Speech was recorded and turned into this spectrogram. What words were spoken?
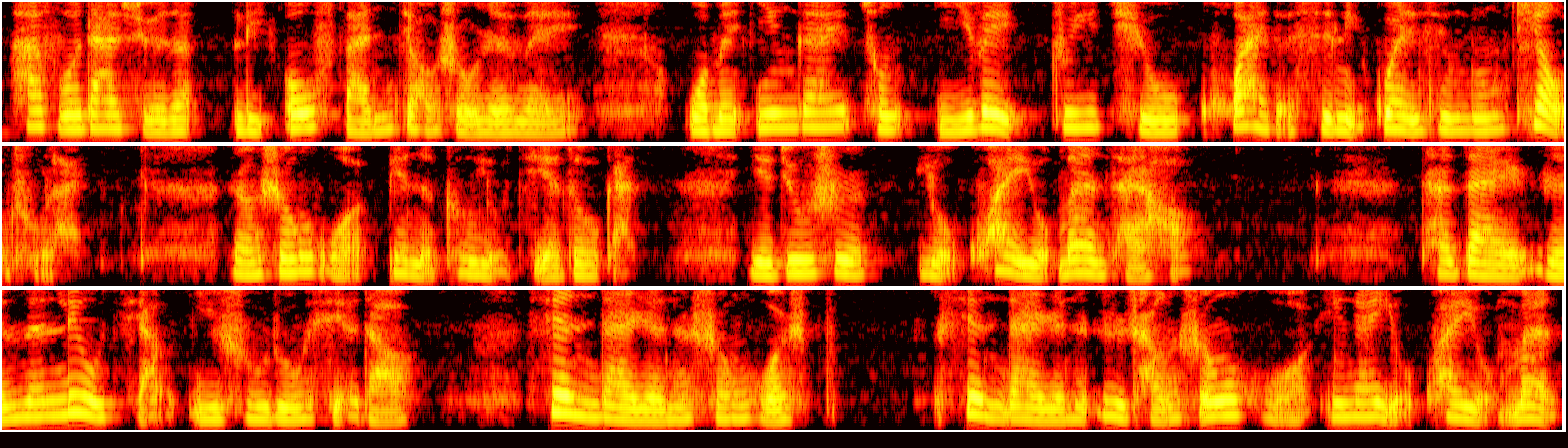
哈佛大学的李欧凡教授认为，我们应该从一味追求快的心理惯性中跳出来，让生活变得更有节奏感，也就是有快有慢才好。他在《人文六讲》一书中写道：“现代人的生活，现代人的日常生活应该有快有慢，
